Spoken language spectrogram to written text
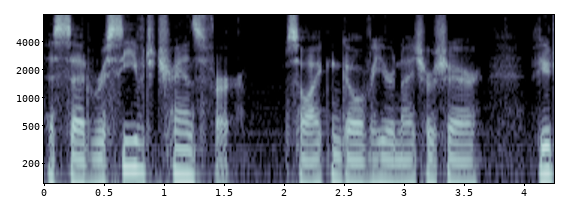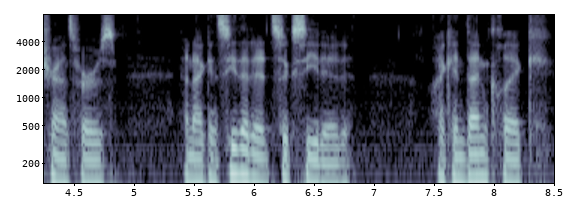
has said Received Transfer. So I can go over here, NitroShare, View Transfers, and I can see that it succeeded. I can then click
